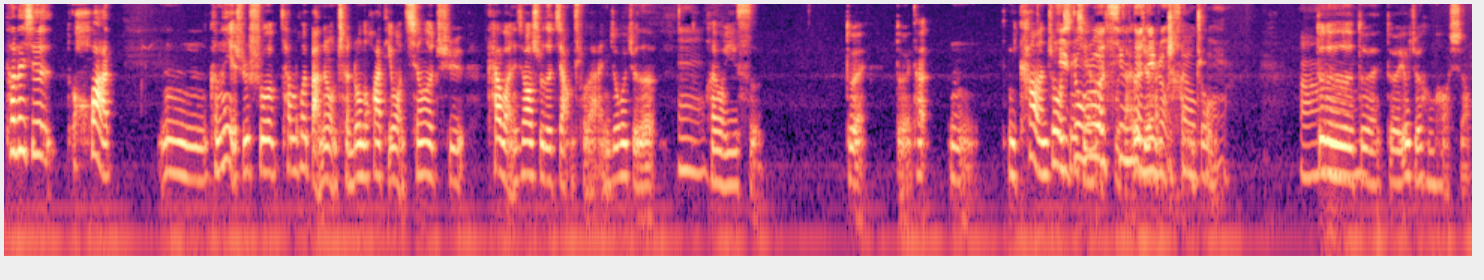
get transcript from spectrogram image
他那些话，嗯，可能也是说他们会把那种沉重的话题往轻了去。开玩笑似的讲出来，你就会觉得，嗯，很有意思。对，对他，嗯，你看完之后心情很复杂，又觉得很沉重。啊，对对对对对对，又觉得很好笑。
